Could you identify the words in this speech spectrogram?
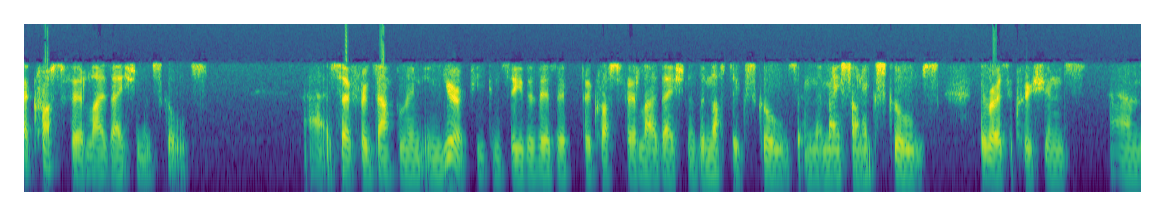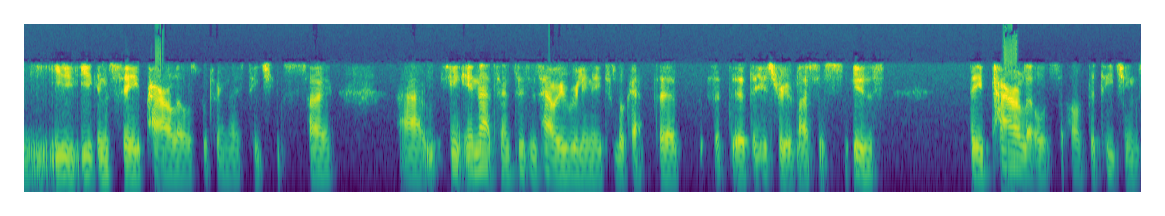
a cross fertilization of schools. Uh, so, for example, in, in, Europe, you can see that there's a the cross fertilization of the Gnostic schools and the Masonic schools, the Rosicrucians. Um, you, you, can see parallels between those teachings. So, uh, in, in, that sense, this is how we really need to look at the, the, the history of Gnosis: is the parallels of the teachings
